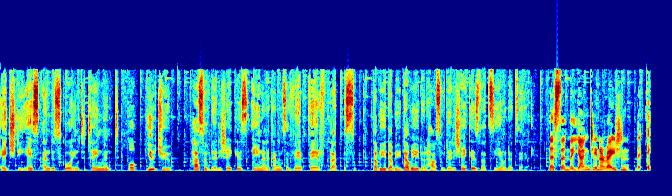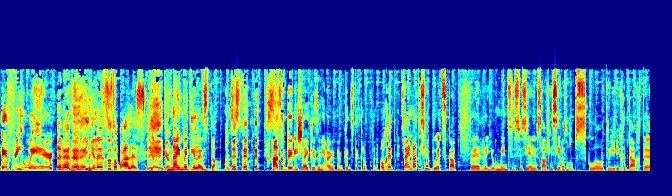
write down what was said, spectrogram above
HDS underscore entertainment, op YouTube House of Dirty Shakers en hulle kan ons webwerfblad besoek www.houseofdirtyshakers.co.za. Listen, the young generation, they're everywhere. julle is op alles. Ja, ja. Neem met julle is daar. Ons is daar. House of Dirty Shakers in die OFM kunsteklop vanoggend. Zane, wat is jou boodskap vir jong mense soos jy jouself? Jy sê was nog op skool toe hierdie gedagte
